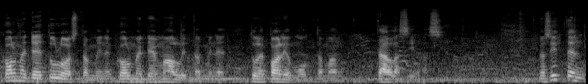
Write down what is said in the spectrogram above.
3D-tulostaminen, 3D-mallintaminen tulee paljon muuttamaan tällaisia asioita. No sitten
